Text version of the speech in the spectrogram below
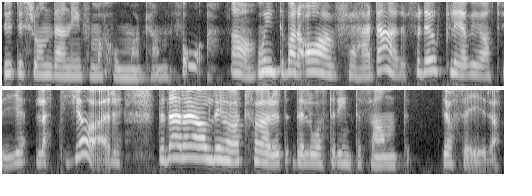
Utifrån den information man kan få. Ja. Och inte bara avfärdar, för det upplever jag att vi lätt gör. Det där har jag aldrig hört förut, det låter inte sant. Jag säger att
